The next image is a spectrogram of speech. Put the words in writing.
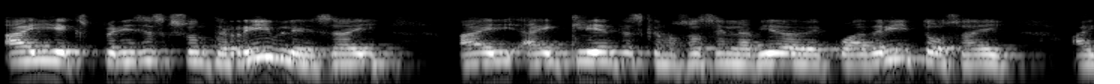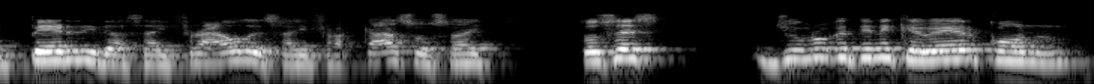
hay experiencias que son terribles, hay, hay, hay clientes que nos hacen la vida de cuadritos, hay, hay pérdidas, hay fraudes, hay fracasos, hay... Entonces, yo creo que tiene que ver con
